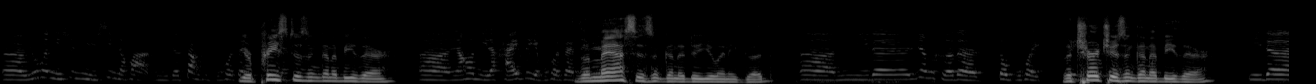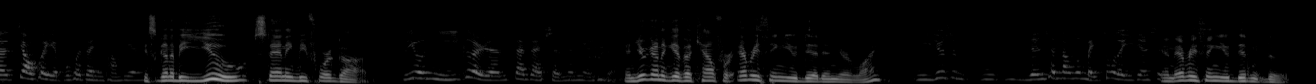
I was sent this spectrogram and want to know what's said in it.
呃，如果你是女性的话，你的丈夫不会在你 your 旁边 priest isn't going to be there, 呃，然后你的孩子也不会在那 the 边， mass isn't going to do you any good, 呃，你的任何的都不会 the 对你有 church isn't going to be there. 你的教会也不会在你旁边， It's going to be you standing before God. 只有你一个人站在神的面前， And you're going to give account for everything you did in your life 你就是嗯人生当中每做的一件事 and 情， everything you didn't do.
